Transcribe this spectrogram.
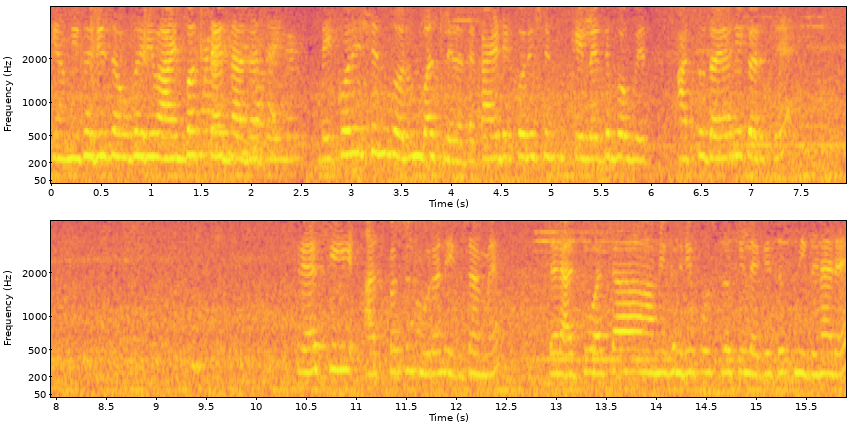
की आम्ही घरी जाऊ घरी वाट बघतायत दादा ताई डेकोरेशन करून बसले आता काय डेकोरेशन केलं ते बघूयात. आतू तयारी करते. श्रेयाशी आजपासून ओरल एक्झाम आहे. तर आतू आता आम्ही घरी पोचलो की लगेचच निघणार आहे.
